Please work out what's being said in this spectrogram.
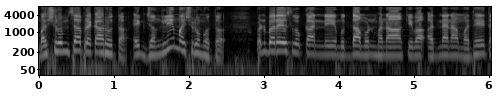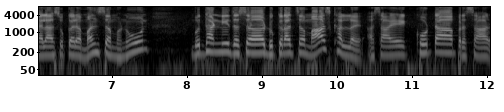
मशरूमचा प्रकार होता. एक जंगली मशरूम होतं. पण बरेच लोकांनी मुद्दा म्हणून म्हणा किंवा अज्ञानामध्ये त्याला सुकर मंस म्हणून बुद्धांनी जसं डुकराचं मांस खाल्लंय असा एक खोटा प्रसार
